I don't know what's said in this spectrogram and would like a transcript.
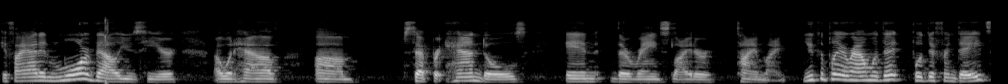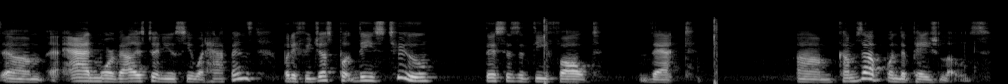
If I added more values here, I would have um, separate handles in the range slider timeline. You can play around with it, put different dates, um, add more values to it, and you'll see what happens. But if you just put these two, this is a default that um, comes up when the page loads.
